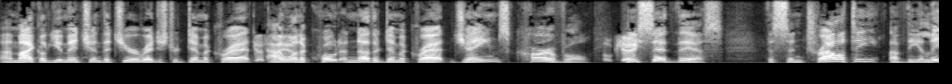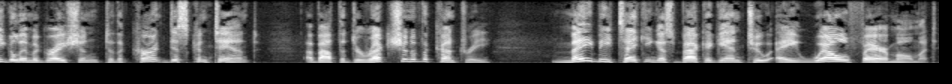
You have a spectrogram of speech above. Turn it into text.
Uh, Michael, you mentioned that you're a registered Democrat. Yes, I, I want to quote another Democrat, James Carville. Okay. He said this The centrality of the illegal immigration to the current discontent about the direction of the country may be taking us back again to a welfare moment.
